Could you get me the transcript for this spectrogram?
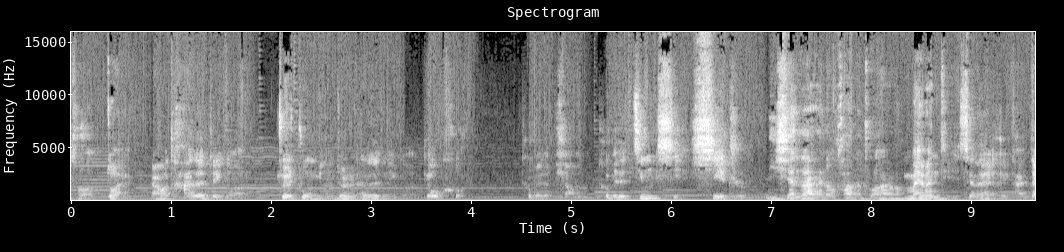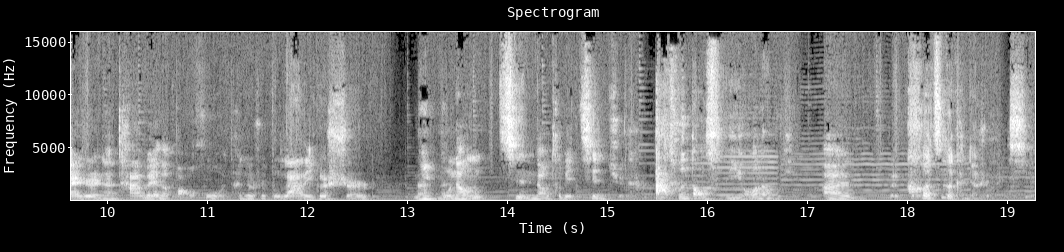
色的。对，然后它的这个最著名的就是它的那个雕刻，特别的漂亮，特别的精细细致，你现在还能看得出来吗？没问题，现在也可以看。但是呢，它为了保护，它就是都拉了一根绳儿，你不能进到特别近去看大村到此一游那不行。啊、刻字肯定是没戏的，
